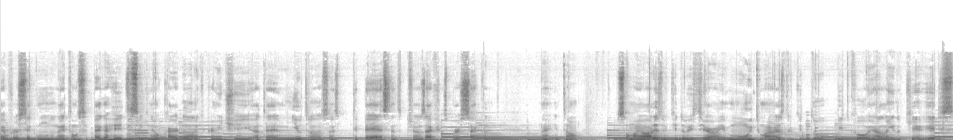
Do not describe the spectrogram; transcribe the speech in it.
é, por segundo, né? Então você pega redes assim que nem o Cardano que permite até mil transações TPS, né, transactions per second, né? Então são maiores do que do Ethereum e muito maiores do que do Bitcoin, além do que eles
